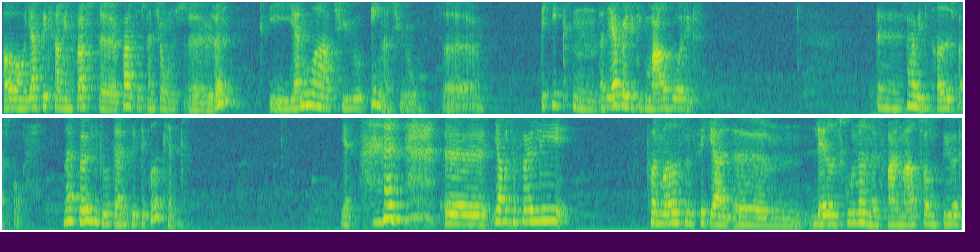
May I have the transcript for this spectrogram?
Og jeg fik så min første øh, førtidspensionsløn øh, i januar 2021. Så øh, det gik sådan, altså jeg følte, det gik meget hurtigt. Øh, så har vi det tredje spørgsmål. Hvad følte du, da du fik det godkendt? Ja. øh, jeg var selvfølgelig på en måde sådan fik jeg øh, lettet skuldrene fra en meget tung byrde,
